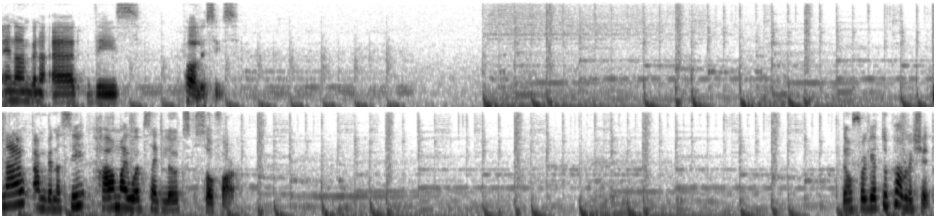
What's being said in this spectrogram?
and I'm gonna add these policies. Now I'm gonna see how my website looks so far. Don't forget to publish it.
